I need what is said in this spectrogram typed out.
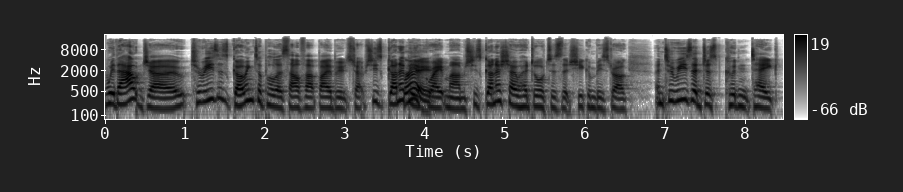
without Joe, Teresa's going to pull herself up by a bootstrap. She's going to be a great mom. She's going to show her daughters that she can be strong. And Teresa just couldn't take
